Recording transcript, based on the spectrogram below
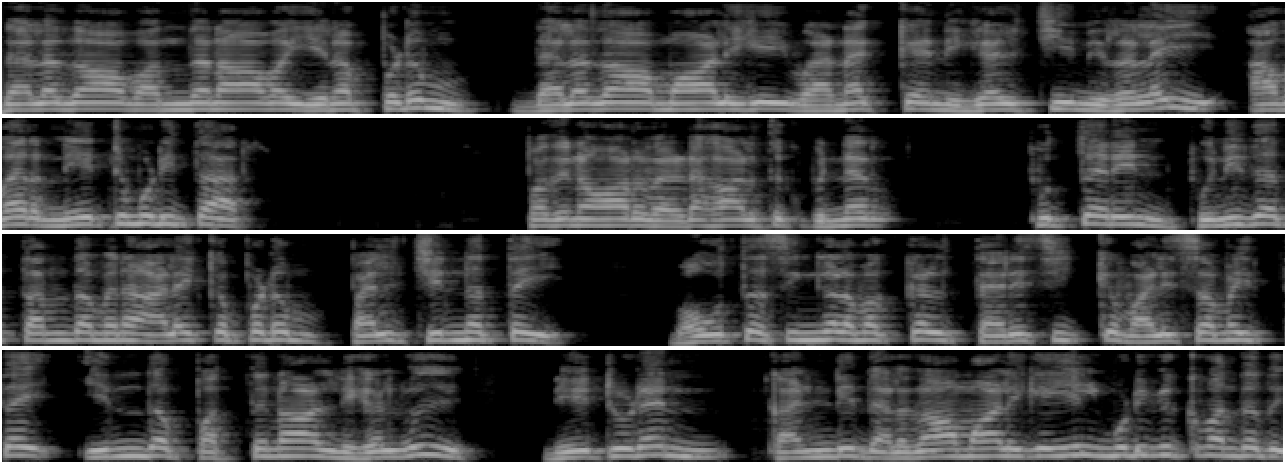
தலதா வந்தனாவை எனப்படும் தலதா மாளிகை வணக்க நிகழ்ச்சி நிரலை அவர் நேற்று முடித்தார். பதினாறு வருட காலத்துக்கு பின்னர் புத்தரின் புனித தந்தம் என அழைக்கப்படும் பல் சின்னத்தை பௌத்த சிங்கள மக்கள் தரிசிக்க வழிசமைத்த இந்த பத்து நாள் நிகழ்வு நேற்றுடன் கண்டி தலதா மாளிகையில் முடிவுக்கு வந்தது.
